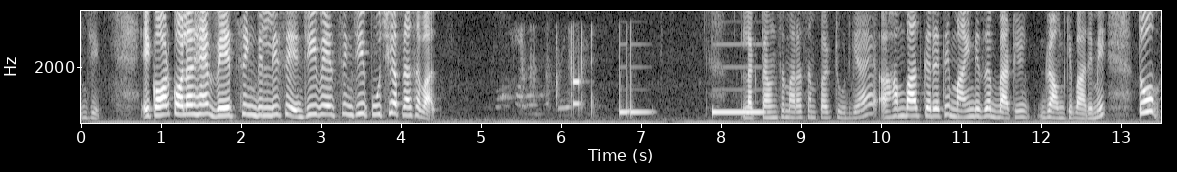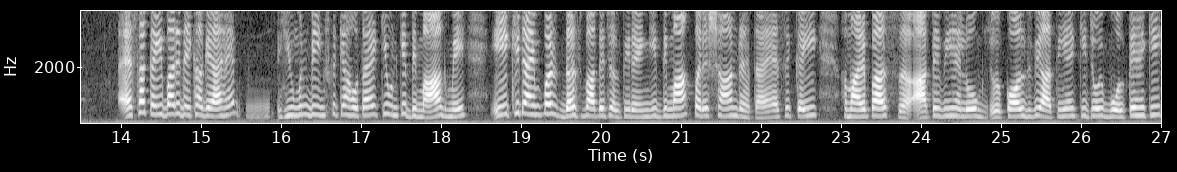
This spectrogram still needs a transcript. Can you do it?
जी। एक और कॉलर है, वेद सिंह दिल्ली से। जी, वेद सिंह जी, पूछिए अपना सवाल। लगता है उनसे हमारा संपर्क टूट गया है। हम बात कर रहे थे, माइंड इज़ अ बैटल ग्राउंड के बारे में। तो ऐसा कई बार देखा गया है ह्यूमन बीइंग्स का क्या होता है कि उनके दिमाग में एक ही टाइम पर दस बातें चलती रहेंगी दिमाग परेशान रहता है। ऐसे कई हमारे पास आते भी हैं लोग कॉल्स भी आती हैं कि जो बोलते हैं कि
